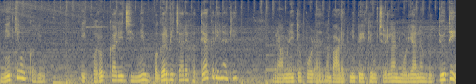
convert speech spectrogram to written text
મેં કેવું કર્યું? એક પરોપકારી જીવની વગર વિચારે હત્યા કરી નાખી? બ્રાહ્મણી તો પોળાના બાળકની પેઠે ઉછરેલા નોળિયાના મૃત્યુથી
